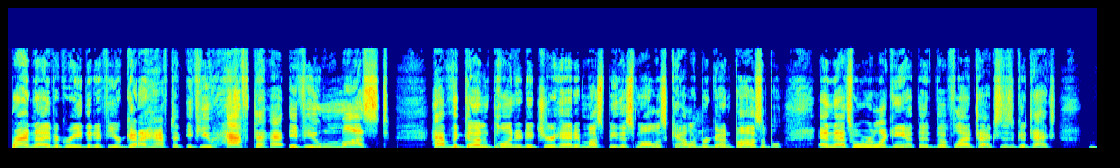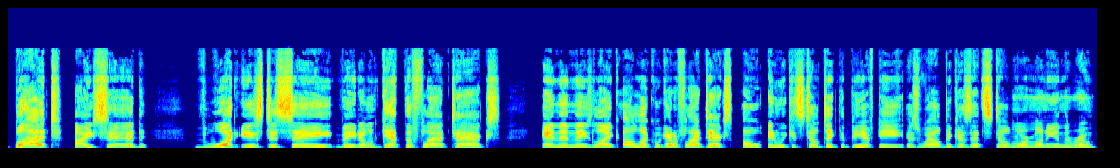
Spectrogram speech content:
Brad and I have agreed that if you're gonna have to, if you have to have, if you must have the gun pointed at your head, it must be the smallest caliber gun possible, and that's what we're looking at. The the flat tax is a good tax, but I said, what is to say they don't get the flat tax? And then they's like, oh, look, we got a flat tax. Oh, and we could still take the PFD as well because that's still more money in the room.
